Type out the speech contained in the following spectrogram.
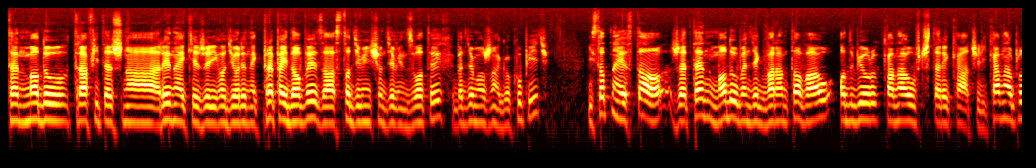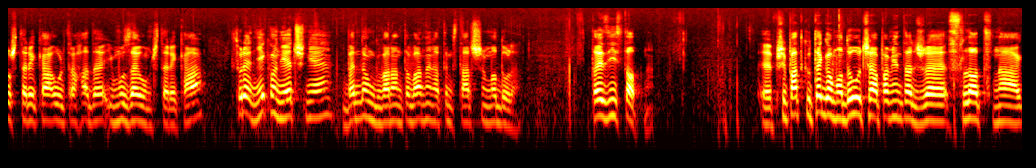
ten moduł trafi też na rynek, jeżeli chodzi o rynek prepaidowy za 199 zł. Będzie można go kupić. Istotne jest to, że ten moduł będzie gwarantował odbiór kanałów 4K, czyli Kanal Plus 4K Ultra HD i Muzeum 4K, które niekoniecznie będą gwarantowane na tym starszym module. To jest istotne. E, W przypadku tego modułu trzeba pamiętać, że slot na y,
